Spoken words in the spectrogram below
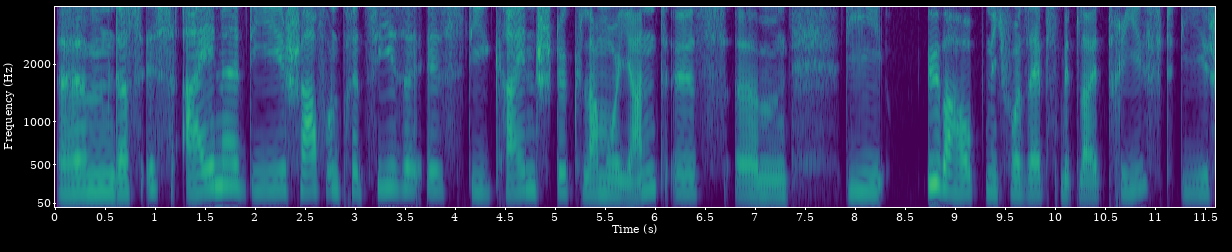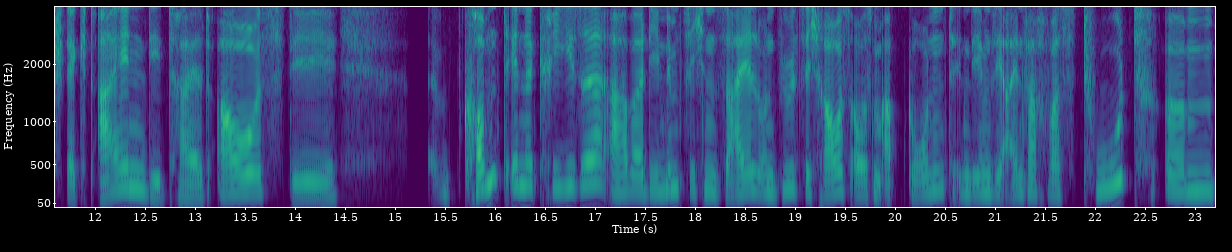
Ähm, das ist eine, die scharf und präzise ist, die kein Stück lamoyant ist, ähm, die überhaupt nicht vor Selbstmitleid trieft, die steckt ein, die teilt aus, die äh, kommt in eine Krise, aber die nimmt sich ein Seil und wühlt sich raus aus dem Abgrund, indem sie einfach was tut. Ähm,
